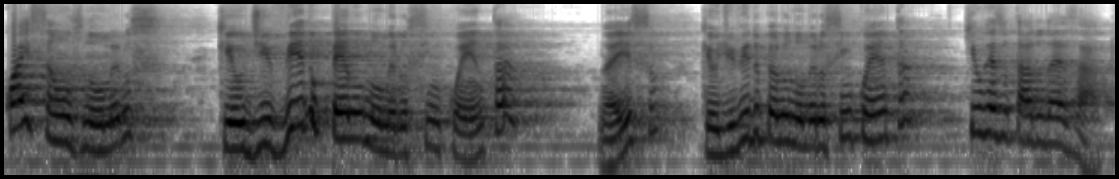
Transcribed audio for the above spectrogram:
Quais são os números que eu divido pelo número 50, não é isso? Que eu divido pelo número 50, que o resultado dá exato.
